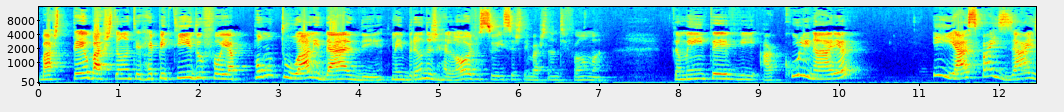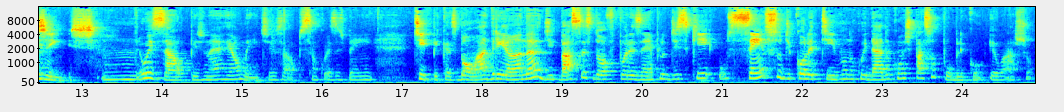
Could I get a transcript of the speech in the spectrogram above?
bateu bastante repetido foi a pontualidade. Lembrando, os relógios suíços têm bastante fama. Também teve a culinária e as paisagens. Hum, os Alpes, né? Realmente, os Alpes são coisas bem típicas. Bom, a Adriana de Bassesdorf, por exemplo, disse que o senso de coletivo no cuidado com o espaço público, eu acho.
